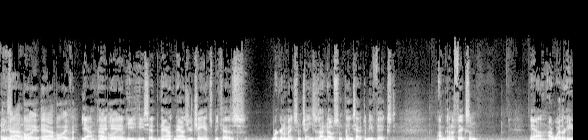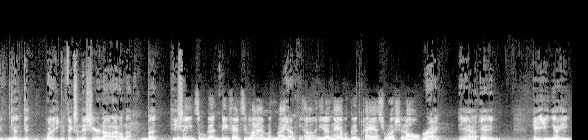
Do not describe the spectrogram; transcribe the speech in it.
And I believe, and- I believe it. Yeah, I and, and it. he he said, "Now now's your chance because we're going to make some changes. I know some things have to be fixed. I'm going to fix them." Yeah, I, whether he you know, get whether he can fix them this year or not, I don't know. But he, He said, needs some good defensive linemen, Mike. Yeah. Uh, he doesn't have a good pass rush at all. Right. Yeah, and he, you know, he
